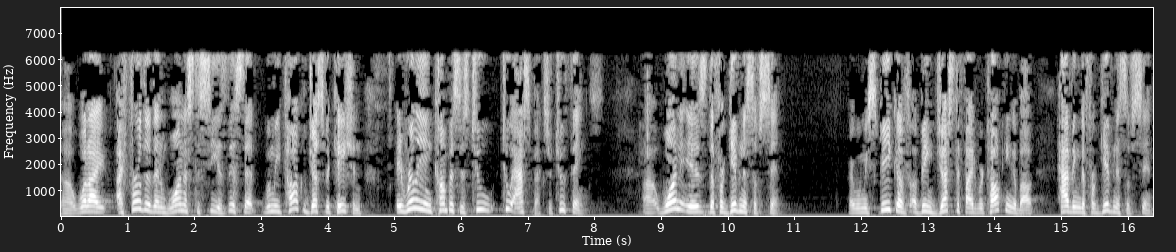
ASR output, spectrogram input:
uh, what I, I further then want us to see is this, that when we talk of justification, it really encompasses two, two aspects or two things. Uh, one is the forgiveness of sin. Right? When we speak of, of being justified, we're talking about having the forgiveness of sin.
